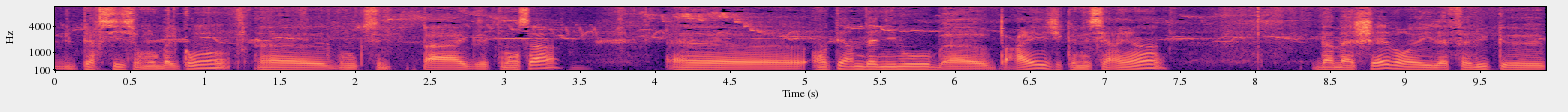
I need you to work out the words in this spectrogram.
du persil sur mon balcon, donc c'est pas exactement ça. En termes d'animaux, bah pareil, j'y connaissais rien. Bah ma chèvre, il a fallu que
